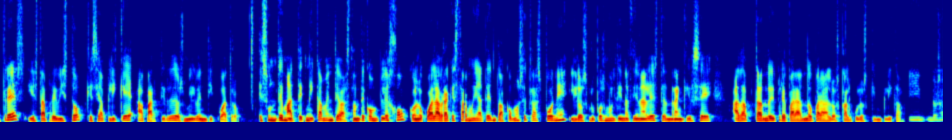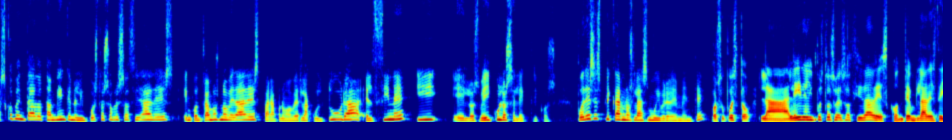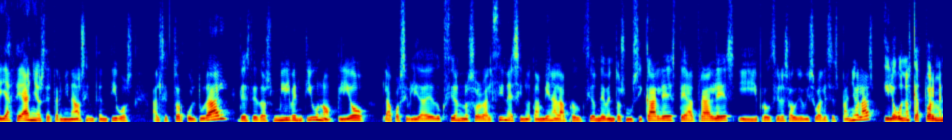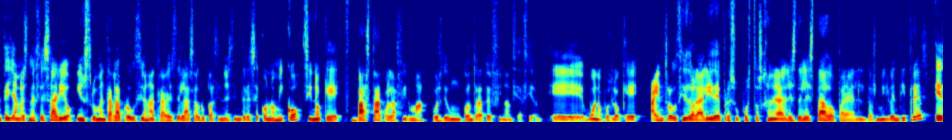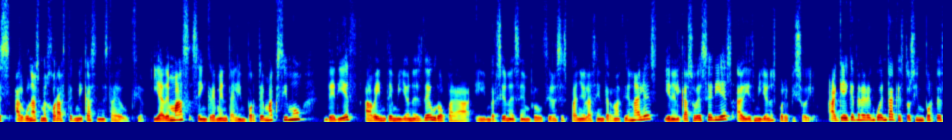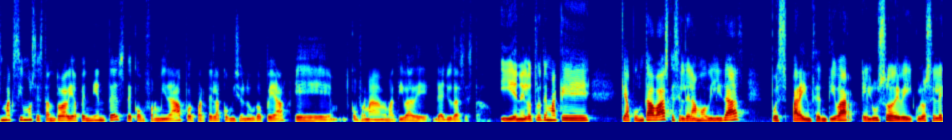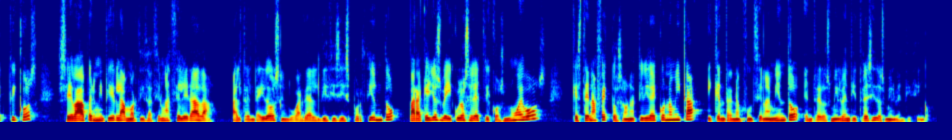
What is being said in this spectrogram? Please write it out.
2021 y está previsto que se aplique a partir de 2024. Es un tema técnicamente bastante complejo, con lo cual habrá que estar muy atento a cómo se transpone y los grupos multinacionales tendrán que irse adaptando y preparando para los cálculos que implica. Y nos has comentado también que en el impuesto sobre sociedades encontramos novedades para promover la cultura, el cine y eh, los vehículos eléctricos. ¿Puedes explicárnoslas muy brevemente? Por supuesto. La ley del impuesto sobre sociedades contempla desde ya hace años determinados incentivos al sector cultural. Desde 2021 amplió la posibilidad de deducción no solo al cine, sino también a la producción de eventos musicales, teatrales y producciones audiovisuales españolas. Y lo bueno es que actualmente ya no es necesario instrumentar la producción a través de las agrupaciones de interés económico, sino que basta con la firma pues, de un contrato de financiación. Eh, bueno, pues lo que ha introducido la Ley de Presupuestos Generales del Estado para el 2023 es algunas mejoras técnicas en esta deducción. Y además se incrementa el importe máximo de 10 a 20 millones de euros para inversiones en producciones españolas e internacionales y en el caso de series a 10 millones por episodio. Aquí hay que tener en cuenta que estos importes máximos están todavía pendientes de conformidad por parte de la Comisión Europea eh, conforme a la normativa de, ayudas de Estado. Y en el otro tema que, que apuntabas, que es el de la movilidad, pues para incentivar el uso de vehículos eléctricos se va a permitir la amortización acelerada al 32 en lugar del 16% para aquellos vehículos eléctricos nuevos que estén afectos a una actividad económica y que entren en funcionamiento entre 2023 y 2025.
